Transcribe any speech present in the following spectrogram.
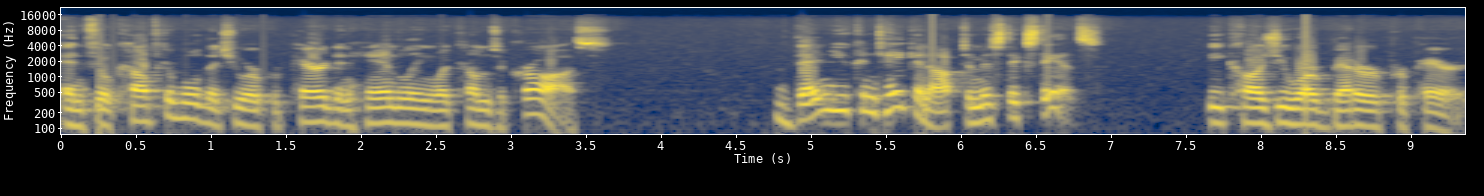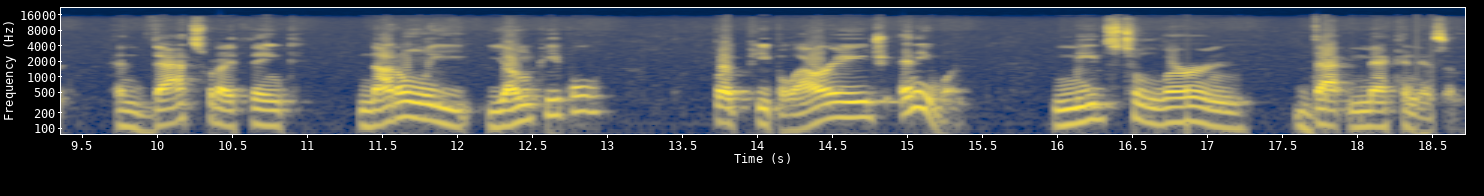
and feel comfortable that you are prepared in handling what comes across, then you can take an optimistic stance because you are better prepared. And that's what I think not only young people, but people our age, anyone, needs to learn that mechanism.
